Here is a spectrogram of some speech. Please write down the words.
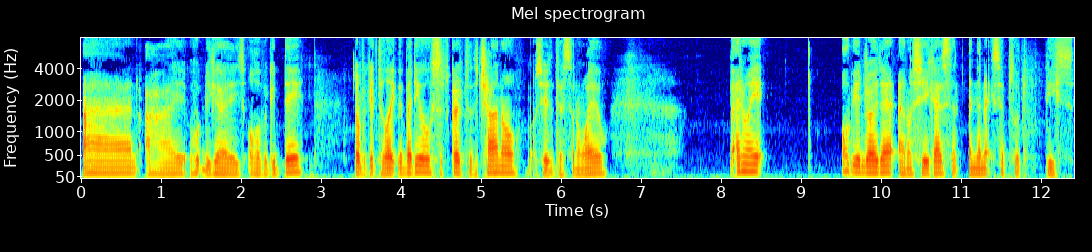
And I hope you guys all have a good day. Don't forget to like the video, subscribe to the channel. Not said this in a while. But anyway, hope you enjoyed it, and I'll see you guys in the next episode. Peace.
